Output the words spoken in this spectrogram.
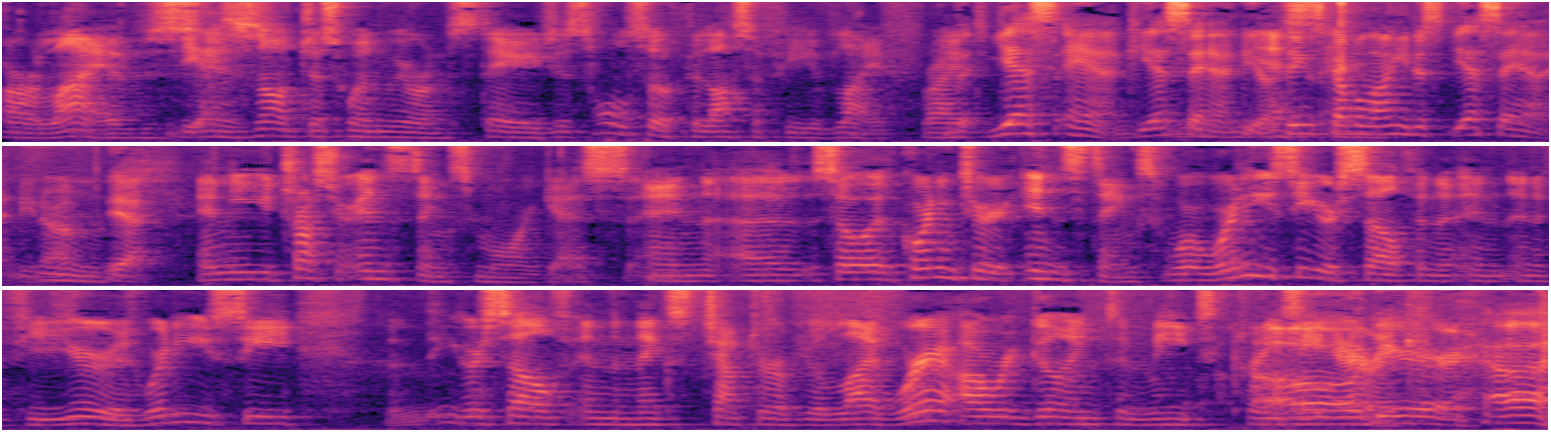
our lives. Yes. And it's not just when we're on stage. It's also a philosophy of life, right? But yes and yes and you know Yes things come and. along you just yes and you know yeah and you trust your instincts more, I guess. And uh, so, according to your instincts, where, where do you see yourself in a, in, in a few years? Where do you see yourself in the next chapter of your life? Where are we going to meet Crazy oh Erik? dear uh,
